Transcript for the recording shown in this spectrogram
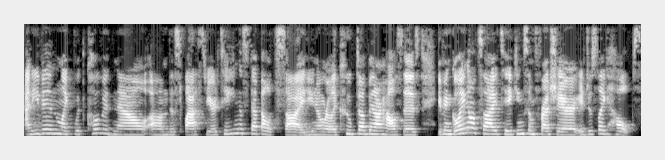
And even like with COVID now, um, this last year, taking a step outside, you know, we're like cooped up in our houses, even going outside, taking some fresh air, it just like helps.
